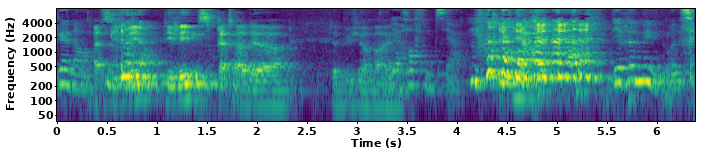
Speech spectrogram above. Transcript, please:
Genau. Also die, Le die Lebensretter der, der Bücherei. Wir hoffen es ja. Ja. Wir bemühen uns.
